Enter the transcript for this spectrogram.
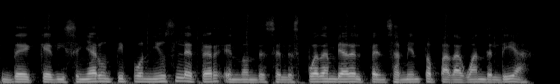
de que diseñar un tipo newsletter en donde se les pueda enviar el pensamiento padawan del día.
